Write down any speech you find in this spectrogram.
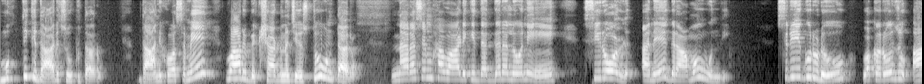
ముక్తికి దారి చూపుతారు. దానికోసమే వారు భిక్షాటన చేస్తూ ఉంటారు. నరసింహవాడికి దగ్గరలోనే సిరోళ్ అనే గ్రామం ఉంది. శ్రీగురుడు ఒకరోజు ఆ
